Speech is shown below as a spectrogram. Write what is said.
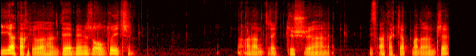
İyi atak yiyorlar. Hani DB'miz olduğu için adam direkt düşürüyor yani. Biz atak yapmadan önce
